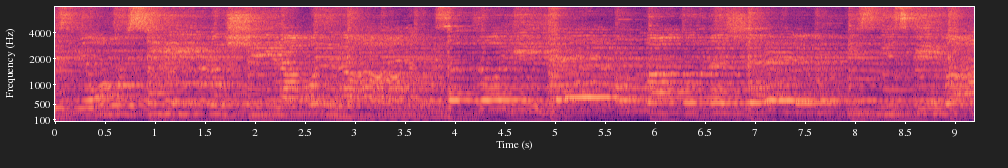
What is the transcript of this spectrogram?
ада, через нього всім щира отрада. За твоє єво, пану жив, пісні співаємо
